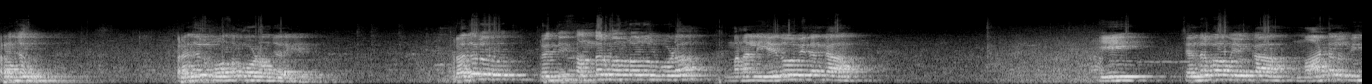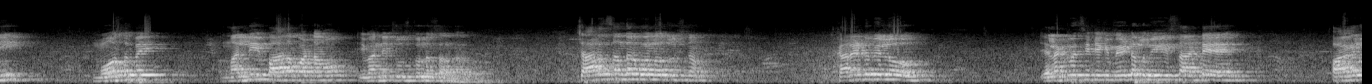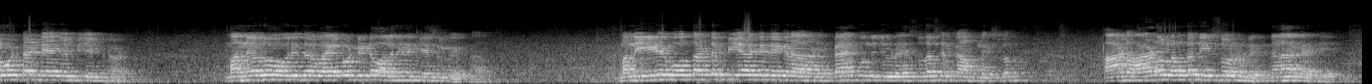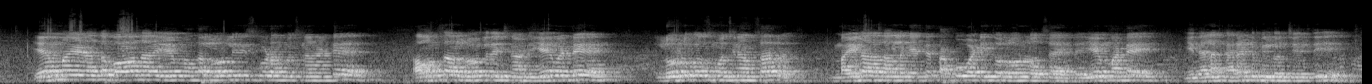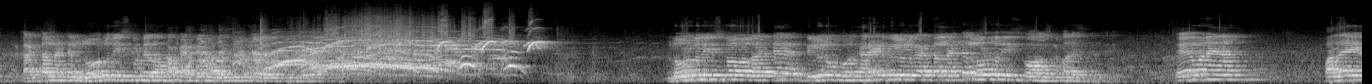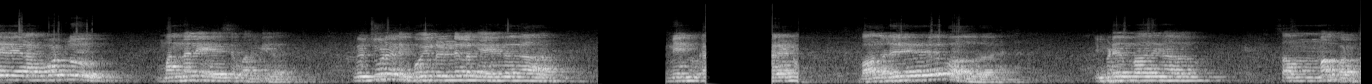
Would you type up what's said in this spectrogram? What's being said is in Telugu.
ప్రజలు. ప్రజలు మోసపోవడం జరిగింది. ప్రజలు ప్రతి సందర్భంలోనూ కూడా మనల్ని ఏదో విధంగా ఈ చంద్రబాబు యొక్క మాటలు విని మోసపై మళ్ళీ బాధపడటము ఇవన్నీ చూస్తున్న సందర్భం. చాలా సందర్భాల్లో చూసినాం. కరెంటు బిల్లు ఎలక్ట్రిసిటీకి మీటర్లు బిగిస్తా అంటే పగలగొట్టండి అని చెప్పి చెప్పినాడు. మన ఎవరో ఒకరిద్దరు బయలు కొట్టింటే వాళ్ళ మీద కేసులు పెట్టినారు మన ఈడే పోతా అంటే పిఆర్టీ దగ్గర బ్యాంక్ ఉంది చూడే సుదర్శన్ కాంప్లెక్స్లో ఆడ ఆడవాళ్ళంతా నిల్చోండి నెలాఖరికి. ఏమ్మా ఈడంతా బాగున్నారు? ఏమంతా లోన్లు తీసుకోవడానికి వచ్చినానంటే అవును సార్ లోన్లు తెచ్చినాడు. ఏమంటే లోన్ల కోసం వచ్చినాం సార్ మహిళా దానికైతే తక్కువ వడ్డీతో లోన్లు వచ్చాయంటే ఏమంటే ఈ నెల కరెంటు బిల్లు వచ్చింది కట్టాలంటే లోన్లు తీసుకుంటే తప్ప కట్టే పరిస్థితి లోన్లు తీసుకోవాలంటే బిల్లులు కరెంట్ బిల్లులు కట్టాలంటే లోన్లు తీసుకోవాల్సిన పరిస్థితి. ఏమన్నా పదహైదు వేల కోట్లు మందనే వేసే మన మీద. మీరు చూడండి పోయిన రెండేళ్ళకి ఏ విధంగా మీకు కరెంట్ బాధుడే బాధుడు. ఇప్పుడేం బాధినారు సమ్మ కొడతారు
